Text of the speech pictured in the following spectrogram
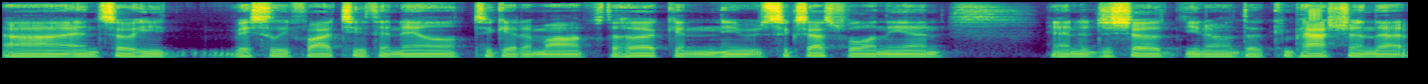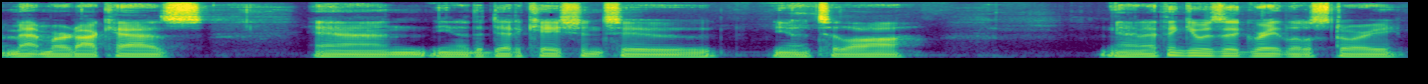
Uh, and so he basically fought tooth and nail to get him off the hook, and he was successful in the end. And it just showed, you know, the compassion that Matt Murdock has, and you know, the dedication to you know to law. And I think it was a great little story.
